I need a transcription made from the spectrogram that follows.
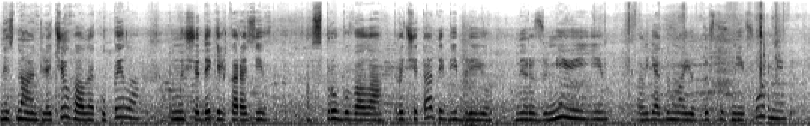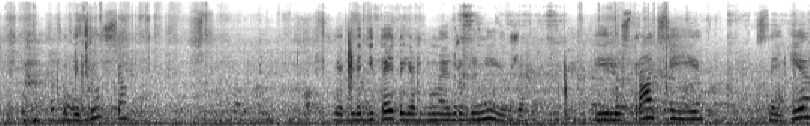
Не знаю для чого, але купила, тому що декілька разів спробувала прочитати Біблію, не розумію її, але я думаю, в доступній формі подивлюся. Як для дітей, то я ж думаю, зрозумію вже. І ілюстрації, все є.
